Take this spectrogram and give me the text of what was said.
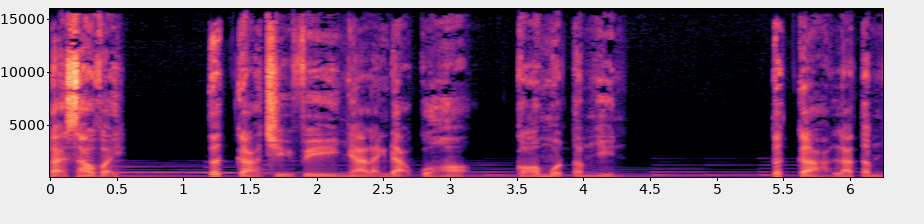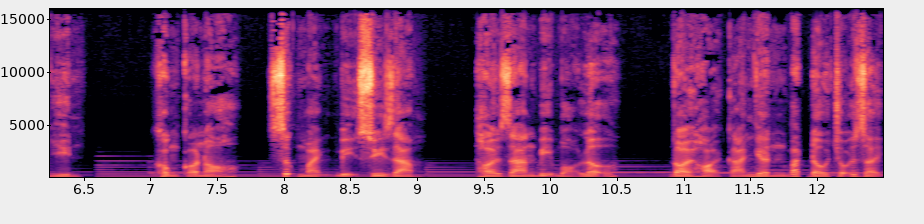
Tại sao vậy? Tất cả chỉ vì nhà lãnh đạo của họ có một tầm nhìn. Tất cả là tầm nhìn. Không có nó, sức mạnh bị suy giảm, thời gian bị bỏ lỡ, đòi hỏi cá nhân bắt đầu trỗi dậy,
